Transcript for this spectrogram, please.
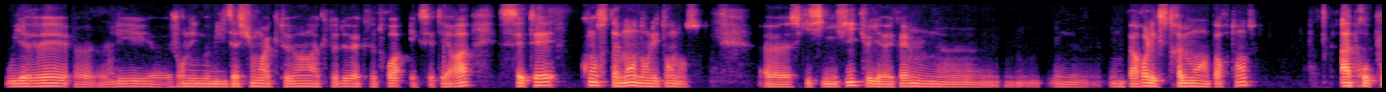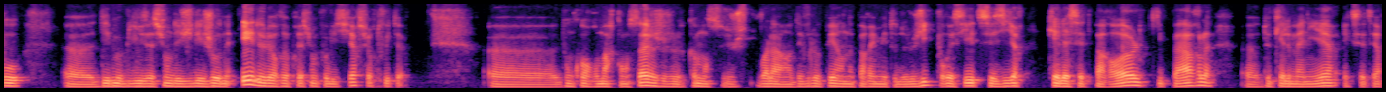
où il y avait euh, les journées de mobilisation, acte 1, acte 2, acte 3, etc., c'était constamment dans les tendances. Euh, ce qui signifie qu'il y avait quand même une, parole extrêmement importante à propos euh, des mobilisations des Gilets jaunes et de leur répression policière sur Twitter. Euh, donc en remarquant ça, je commence voilà, à développer un appareil méthodologique pour essayer de saisir quelle est cette parole, qui parle, de quelle manière, etc.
